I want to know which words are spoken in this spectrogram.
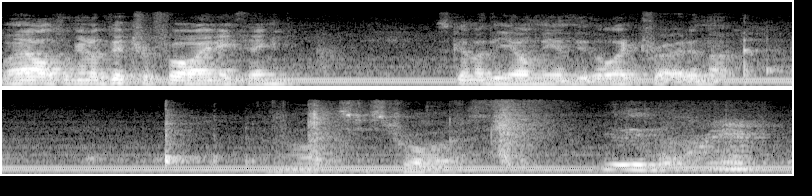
Well, if we're going to vitrify anything, it's going to be on the end of the electrode, isn't it? Let's just try few more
